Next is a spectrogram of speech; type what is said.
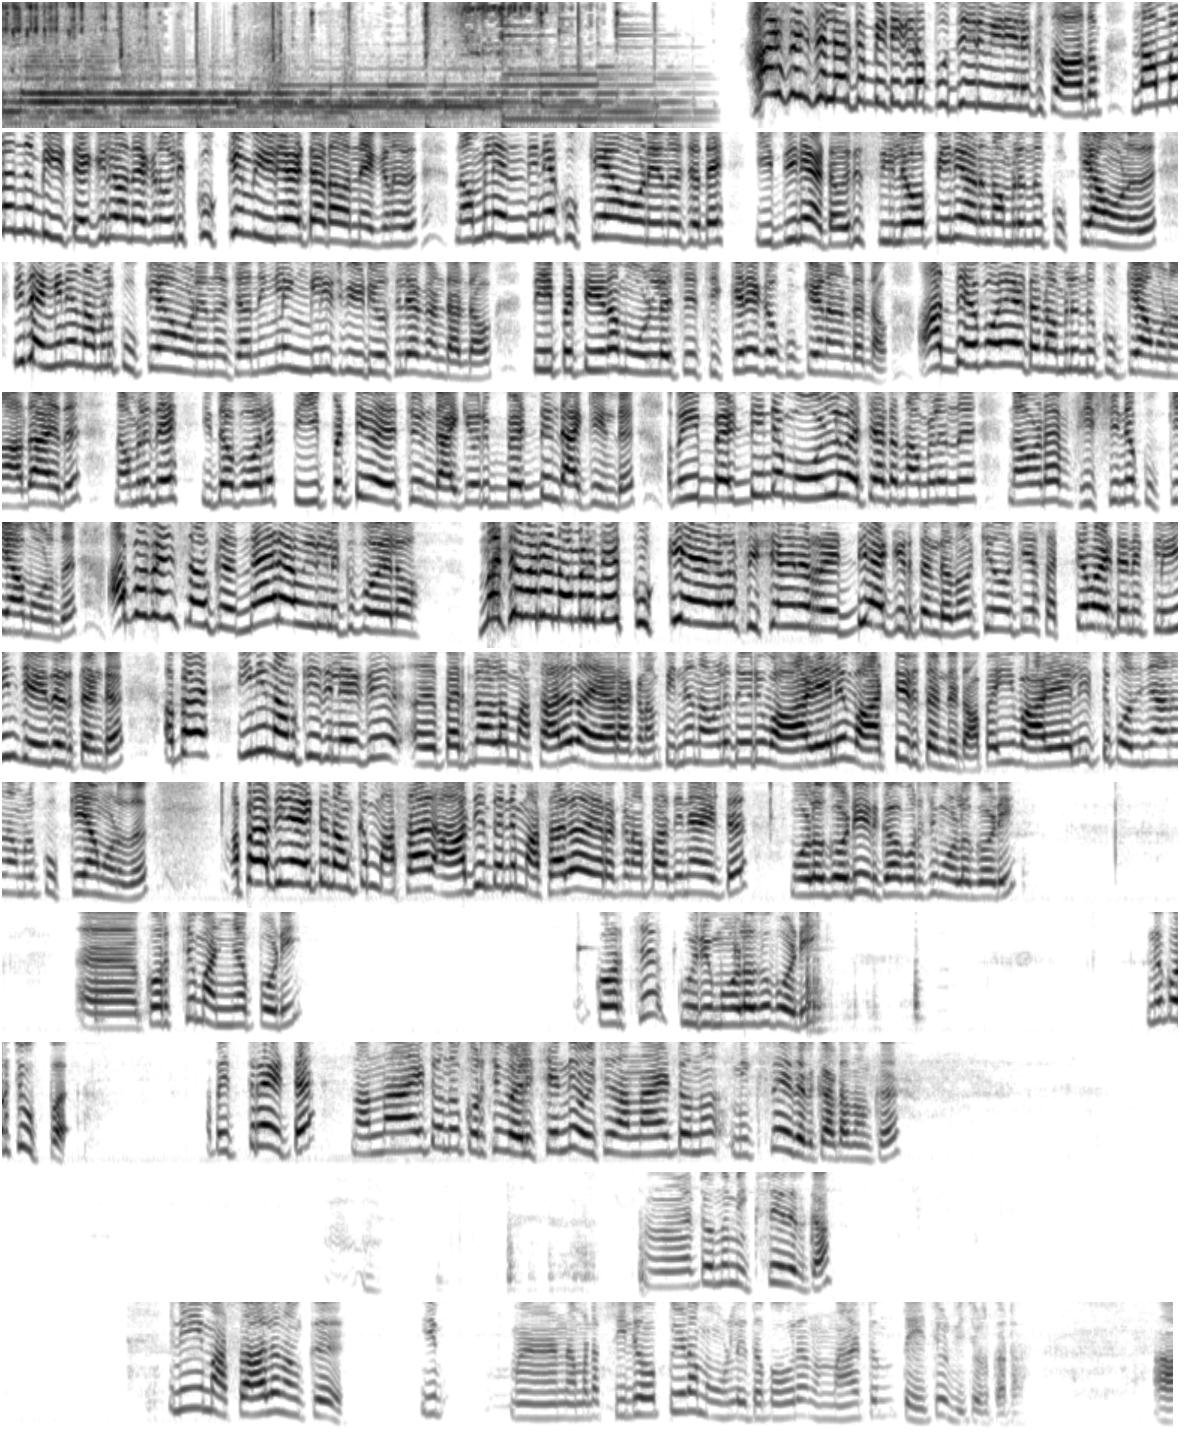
Thank you. ബിടെക്കിയുടെ പുതിയൊരു വീഡിയോയിലേക്ക് സ്വാഗതം. നമ്മളിന്ന് ബിടെക്കിൽ വന്നേക്കണ ഒരു കുക്കിംഗ് വീഡിയോ ആയിട്ടാണ് വന്നേക്കണത്. നമ്മൾ എന്തിനാ കുക്ക് ചെയ്യാൻ പോണേന്ന് വെച്ചാൽ ഇതിനെ ഒരു സിലോപ്പിനെയാണ് നമ്മൾ ഇന്ന് കുക്ക് ചെയ്യാൻ പോണത്. ഇതെങ്ങനെയാണ് നമ്മൾ കുക്ക് ചെയ്യാൻ പോണേന്ന് വെച്ചാൽ നിങ്ങൾ ഇംഗ്ലീഷ് വീഡിയോസിലൊക്കെ കണ്ടിട്ടുണ്ടാവും. തീപ്പെട്ടിയുടെ മുകളിൽ വെച്ച് ചിക്കനെയൊക്കെ കുക്ക് ചെയ്യണ കണ്ടിട്ടുണ്ടാവും. അതേപോലെ ആയിട്ട് നമ്മൾ ഇന്ന് കുക്ക് ചെയ്യാൻ പോണത്. അതായത് നമ്മളിത് ഇതേപോലെ തീപ്പെട്ടി വെച്ച് ഉണ്ടാക്കി ഒരു ബെഡ് ഉണ്ടാക്കിയിട്ടുണ്ട്. അപ്പോൾ ഈ ബെഡിന്റെ മുകളിൽ വെച്ചായിട്ട് നമ്മളിന്ന് നമ്മുടെ ഫിഷിനെ കുക്ക് ചെയ്യാൻ പോണത്. അപ്പോൾ ഫ്രണ്ട്സ് നമുക്ക് നേരെ വീഡിയോയിലേക്ക് പോയാലോ. മച്ചവരെ നമ്മളിത് കുക്ക് ചെയ്യാനുള്ള ഫിഷ് അങ്ങനെ റെഡി ആക്കി എടുത്തിട്ടുണ്ട് നോക്കി നോക്കി സെറ്റപ്പായിട്ട് തന്നെ ക്ലീൻ ചെയ്തെടുത്തിട്ടുണ്ട്. അപ്പോൾ ഇനി നമുക്ക് ഇതിലേക്ക് പെരട്ടാനുള്ള മസാല തയ്യാറാക്കണം. പിന്നെ നമ്മളിത് ഒരു വാഴയിലും വാട്ടിയെടുത്തിട്ടുണ്ട് കേട്ടോ അപ്പോൾ ഈ വാഴയിലിട്ട് പൊതിഞ്ഞാണ് നമ്മൾ കുക്ക് ചെയ്യാൻ പോണത്. അപ്പോൾ അതിനായിട്ട് നമുക്ക് മസാല ആദ്യം തന്നെ മസാല തയ്യാറാക്കണം. അപ്പോൾ അതിനായിട്ട് മുളക് പൊടി എടുക്കുക. കുറച്ച് മുളക് പൊടി കുറച്ച് മഞ്ഞൾപ്പൊടി കുറച്ച് കുരുമുളക് പൊടി പിന്നെ കുറച്ച് ഉപ്പ്. അപ്പോൾ ഇത്രയിട്ട് നന്നായിട്ടൊന്ന് കുറച്ച് വെളിച്ചെണ്ണ ഒഴിച്ച് നന്നായിട്ടൊന്ന് മിക്സ് ചെയ്തെടുക്കാം നമുക്ക്. നന്നായിട്ടൊന്ന് മിക്സ് ചെയ്തെടുക്കാം. ഇനി ഈ മസാല നമുക്ക് ഈ നമ്മുടെ സിലോപ്പിയുടെ മുകളിൽ ഇതുപോലെ നന്നായിട്ടൊന്ന് തേച്ച് പിടിപ്പിച്ച് കൊടുക്കാം ആ.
